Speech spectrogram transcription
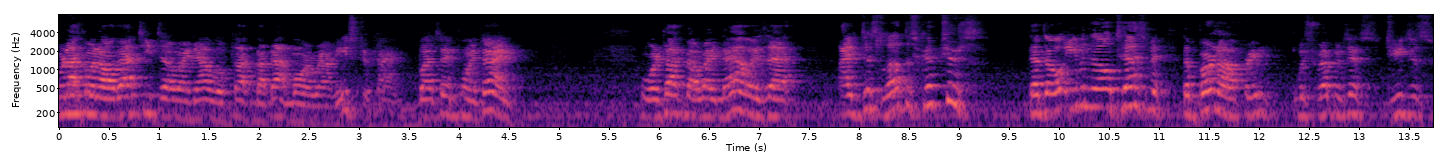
we're not going all that detail right now. We'll talk about that more around Easter time. But at the same point in time, what we're talking about right now is that I just love the scriptures. That the, even the Old Testament, the burnt offering, which represents Jesus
